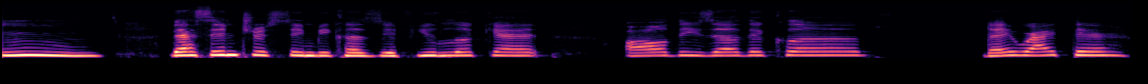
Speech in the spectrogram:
Mm, that's interesting because if you look at all these other clubs, they right there.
